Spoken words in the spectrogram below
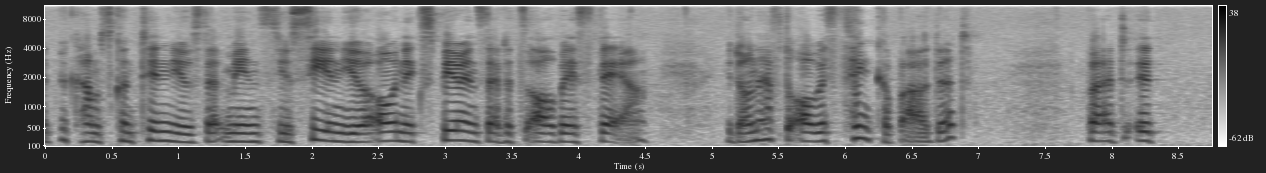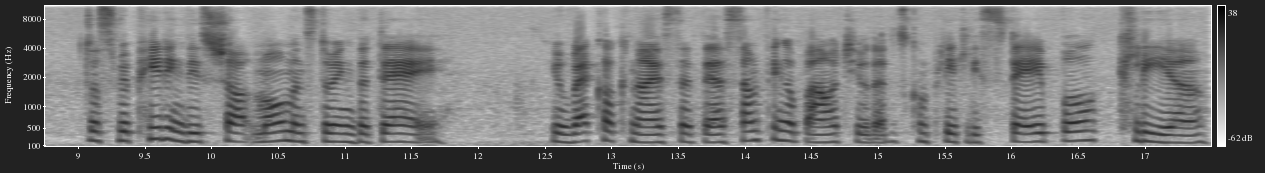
It becomes continuous. That means you see in your own experience that it's always there. You don't have to always think about it, but it just repeating these short moments during the day, you recognize that there's something about you that is completely stable, clear,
